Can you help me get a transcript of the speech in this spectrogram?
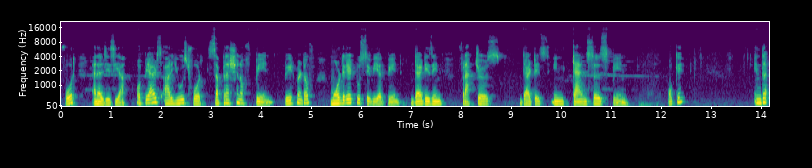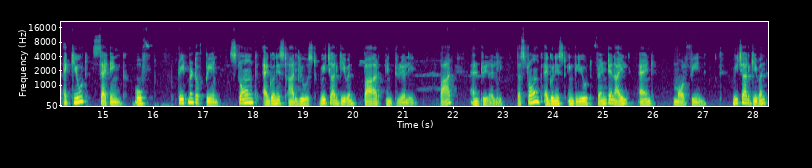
for analgesia, opioids are used for suppression of pain, treatment of moderate to severe pain, that is in fractures, that is in cancer's pain. Okay. In the acute setting of treatment of pain, strong agonists are used which are given parenterally. Parenterally. The strong agonists include fentanyl and morphine which are given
